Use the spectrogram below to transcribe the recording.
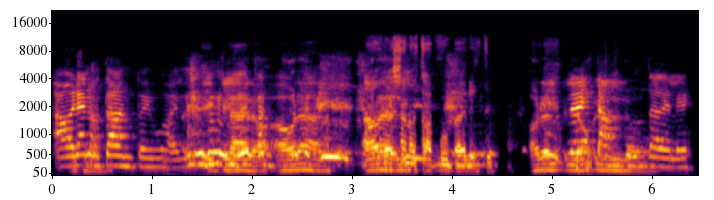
ahora no tanto igual. Eh, claro, ahora, ahora ya no está Punta del Este. Ahora no lo, está en Punta del Este.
